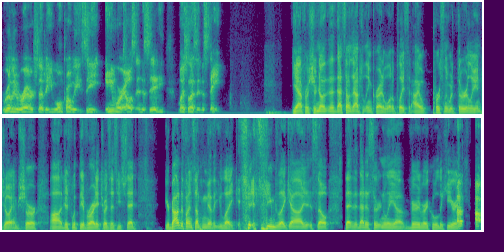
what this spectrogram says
really rare stuff that you won't probably see anywhere else in the city, much less in the state. Yeah, for sure. No, that, that sounds absolutely incredible and a place that I personally would thoroughly enjoy, I'm sure. Uh, just with the variety of choices, as you said, you're bound to find something there that you like. It, it seems like uh, so that that is certainly uh, very very cool to hear. I, I,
